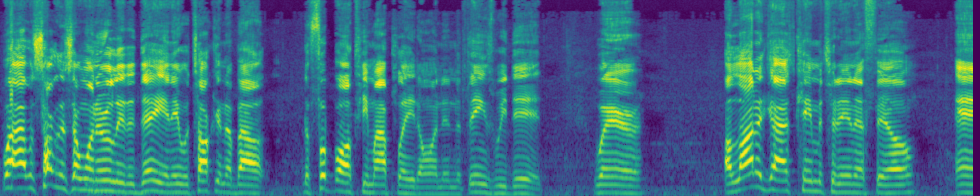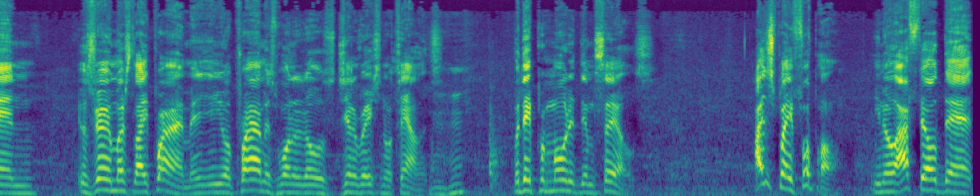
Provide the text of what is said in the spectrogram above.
Well, I was talking to someone earlier today, and they were talking about the football team I played on and the things we did, where a lot of guys came into the NFL, and it was very much like Prime. And, you know, Prime is one of those generational talents, mm-hmm. but they promoted themselves. I just played football. You know, I felt that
